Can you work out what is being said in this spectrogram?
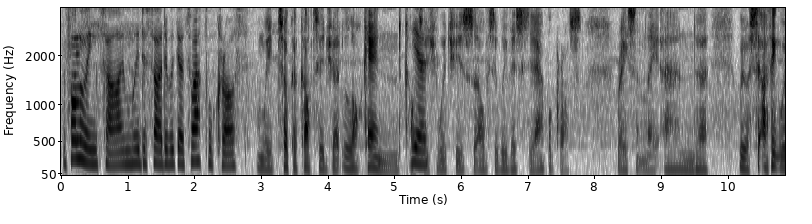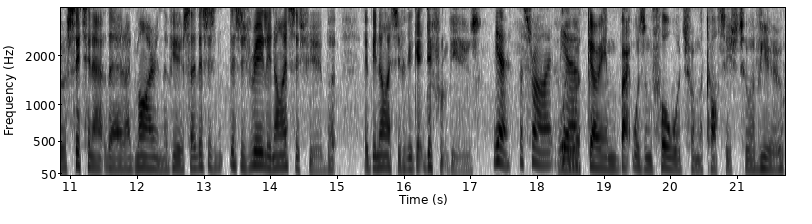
the following time, we decided we'd go to Applecross. And we took a cottage at Lock End Cottage, Yes. which is obviously we visited Applecross recently, and uh, we were. I think we were sitting out there admiring the view. So this is this is really nice this view, but it'd be nice if we could get different views. Yeah, that's right. We yeah, were going backwards and forwards from the cottage to a view.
